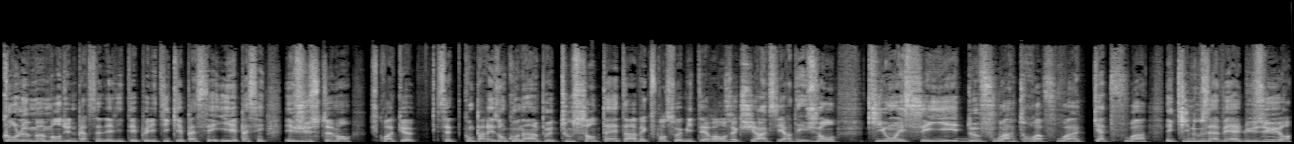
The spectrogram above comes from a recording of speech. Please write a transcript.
quand le moment d'une personnalité politique est passé, il est passé. Et justement, je crois que cette comparaison qu'on a un peu tous en tête hein, avec François Mitterrand, Jacques Chirac, c'est-à-dire des gens qui ont essayé deux fois, trois fois, quatre fois et qui nous avaient à l'usure,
